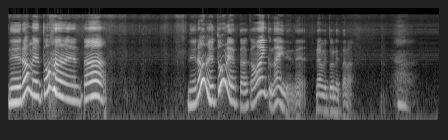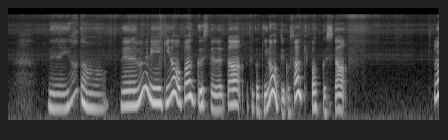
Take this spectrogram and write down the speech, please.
ねえラメ取れた。ねえラメ取れた。可愛くないねね。ラメ取れたら。ねえやだ。ねえ無理昨日パックして寝た。てか昨日っていうかさっきパックした。も う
